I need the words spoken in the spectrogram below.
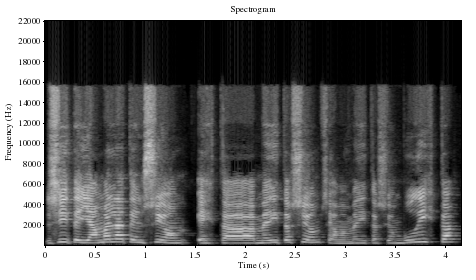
Si te llama la atención esta meditación, se llama meditación budista,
